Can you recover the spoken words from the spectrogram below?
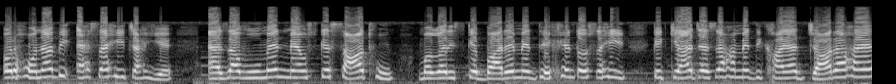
اور ہونا بھی ایسا ہی چاہیے۔ ایز اے وومن میں اس کے ساتھ ہوں، مگر اس کے بارے میں دیکھیں تو صحیح کہ کیا جیسا ہمیں دکھایا جا رہا ہے،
